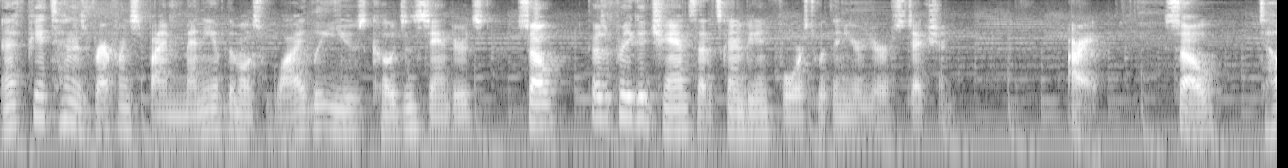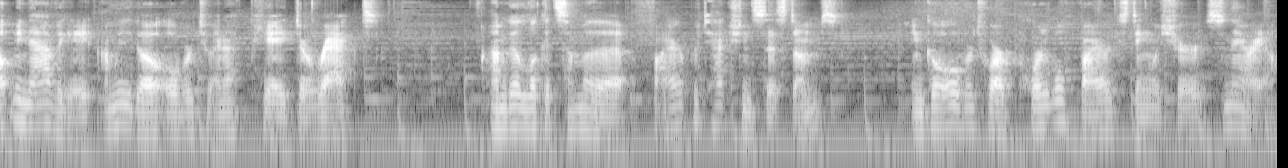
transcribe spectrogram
NFPA 10 is referenced by many of the most widely used codes and standards, so there's a pretty good chance that it's going to be enforced within your jurisdiction. Alright, so to help me navigate, I'm going to go over to NFPA Direct. I'm going to look at some of the fire protection systems and go over to our portable fire extinguisher scenario.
